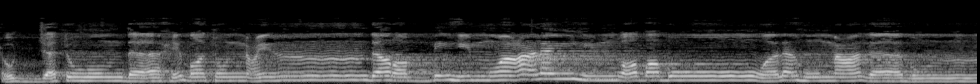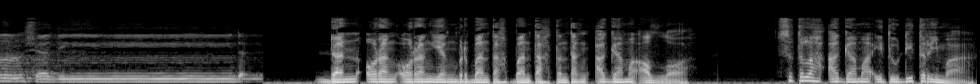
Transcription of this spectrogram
حجتهم داحضة عند ربهم وعليهم غضب ولهم عذاب شديد Dan orang-orang yang berbantah-bantah tentang agama Allah, setelah agama itu diterima,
